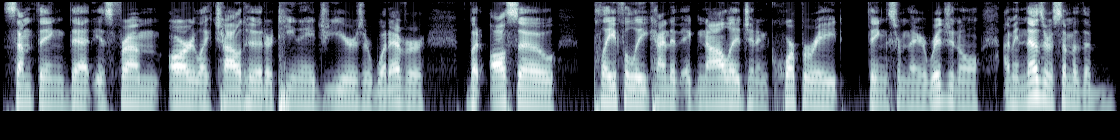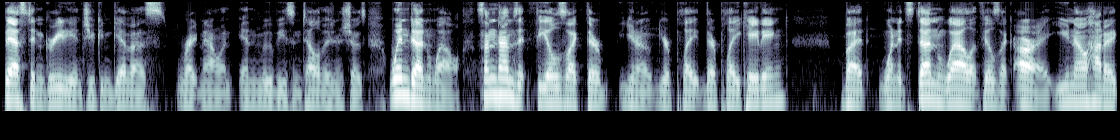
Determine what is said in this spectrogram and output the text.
something that is from our like childhood or teenage years or whatever, but also playfully kind of acknowledge and incorporate things from the original. I mean, those are some of the best ingredients you can give us right now in, in movies and television shows when done well. Sometimes it feels like they're, you know, you're play they're placating, but when it's done well, it feels like, all right, you know how to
